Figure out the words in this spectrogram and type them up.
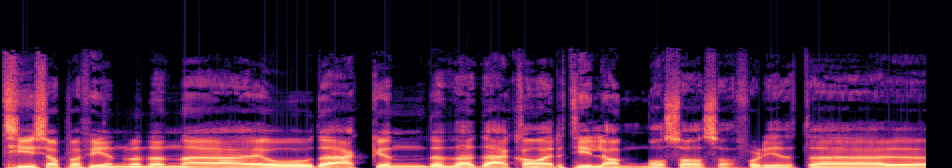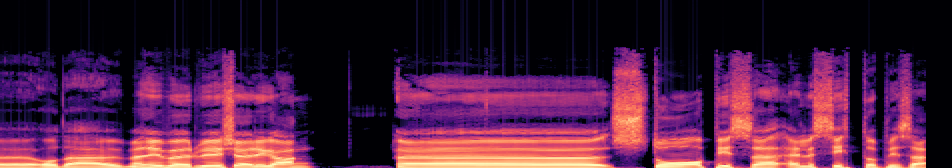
Ti kjappe er fin, men den er jo Det, er ikke en, det, det, kan være ti lange også, altså. Fordi dette og det er, Men vi bør vi kjøre i gang. Eh, stå og pisse eller sitte og pisse.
